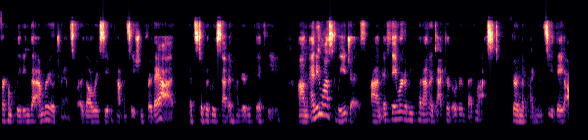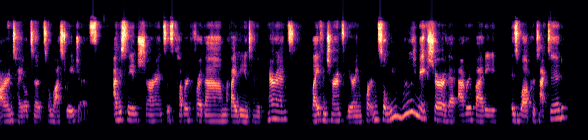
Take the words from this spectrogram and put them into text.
for completing the embryo transfer. They'll receive a compensation for that. That's typically 750. Um, any lost wages, um, if they were to be put on a doctor ordered bed rest during the pregnancy, they are entitled to, to lost wages. Obviously, insurance is covered for them by the intended parents. Life insurance, very important. So we really make sure that everybody is well protected.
